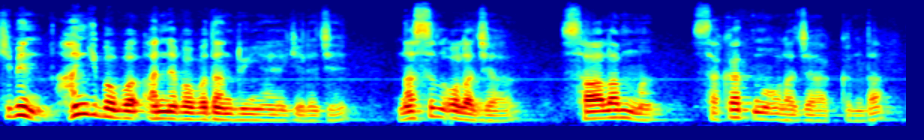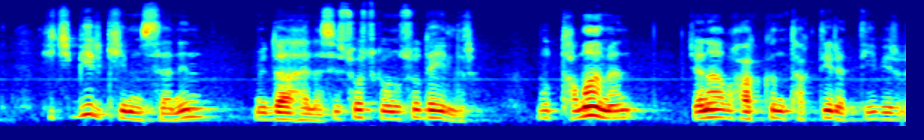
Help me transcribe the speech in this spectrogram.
kimin hangi baba anne babadan dünyaya geleceği, nasıl olacağı, sağlam mı, sakat mı olacağı hakkında hiçbir kimsenin müdahalesi söz konusu değildir. Bu tamamen Cenab-ı Hakk'ın takdir ettiği bir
